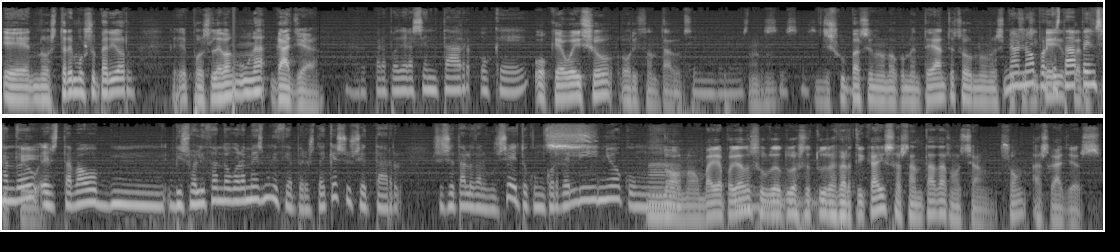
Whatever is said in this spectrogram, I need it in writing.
E no extremo superior eh, pois levan unha galla claro, para poder asentar o que é o que é o eixo horizontal. Sí, este, uh -huh. sí, sí, sí. Disculpa se non o comentei antes ou non o especifiquei. Non, non, porque estaba pensando, eu estaba o, mm, visualizando agora mesmo e dicía, pero isto hai que suxetar suxetalo de algún xeito, cun cordeliño, cunha... Non, non, vai apoiado sobre dúas estruturas verticais asantadas no chan. Son as gallas,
